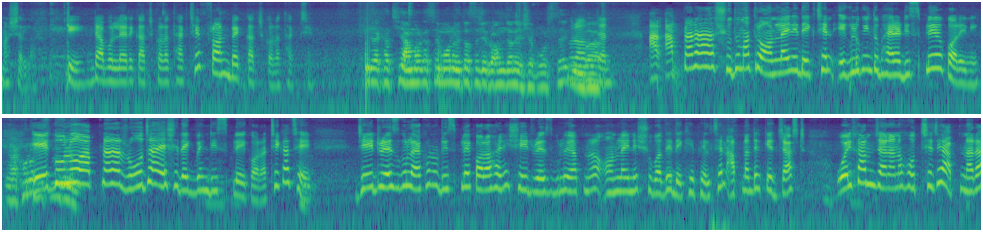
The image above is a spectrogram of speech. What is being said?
মার্শাল্লাহ ডাবল লেয়ারে কাজ করা থাকছে ফ্রন্ট ব্যাক কাজ করা থাকছে। দেখাচ্ছি আমার কাছে মনে হইতাছে যে রমজানে এসে পড়ছে রমজান। আর আপনারা শুধুমাত্র অনলাইনে দেখছেন এগুলো কিন্তু ভাইরা ডিসপ্লেও করেনি। এগুলো আপনারা রোজা এসে দেখবেন ডিসপ্লে করা ঠিক আছে? যে ড্রেসগুলো এখনও ডিসপ্লে করা হয়নি সেই ড্রেসগুলোই আপনারা অনলাইনের সুবাদে দেখে ফেলছেন। আপনাদেরকে জাস্ট ওয়েলকাম জানানো হচ্ছে যে আপনারা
